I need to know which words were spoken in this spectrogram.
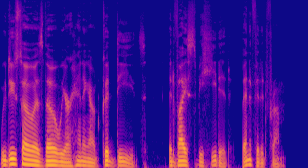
We do so as though we are handing out good deeds, advice to be heeded, benefited from.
